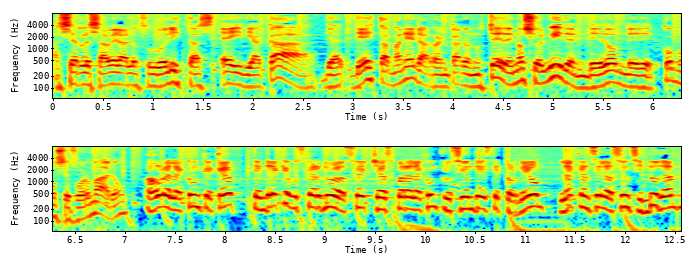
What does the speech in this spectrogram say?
hacerles saber a los futbolistas, hey, de acá, de, de esta manera arrancaron ustedes, no se olviden de dónde, de cómo se formaron. Ahora la CONCACAF tendrá que buscar nuevas fechas para la conclusión de este torneo. La cancelación sin duda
